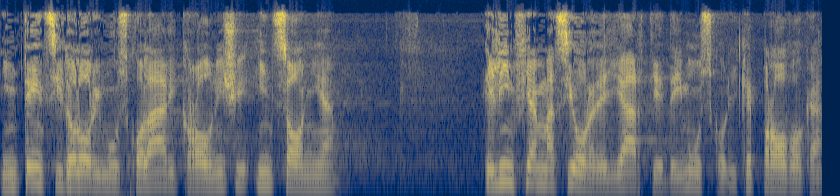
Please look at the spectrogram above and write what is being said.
intensi dolori muscolari cronici, insonnia e l'infiammazione degli arti e dei muscoli che provoca,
